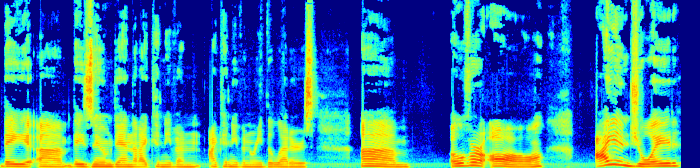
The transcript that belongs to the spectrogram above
they um, they zoomed in that I couldn't even I couldn't even read the letters. Um, overall, I enjoyed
